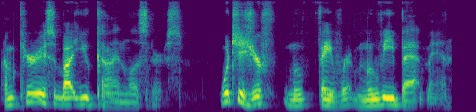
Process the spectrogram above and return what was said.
I'm curious about you, kind listeners. Which is your f- favorite movie Batman?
